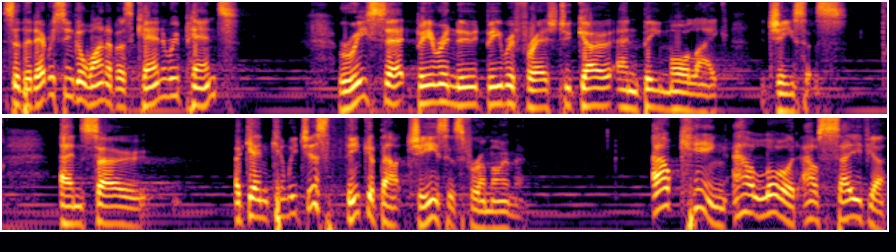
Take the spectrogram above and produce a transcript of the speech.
so that every single one of us can repent, reset, be renewed, be refreshed to go and be more like Jesus. And so, again, can we just think about Jesus for a moment? Our King, our Lord, our Savior,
